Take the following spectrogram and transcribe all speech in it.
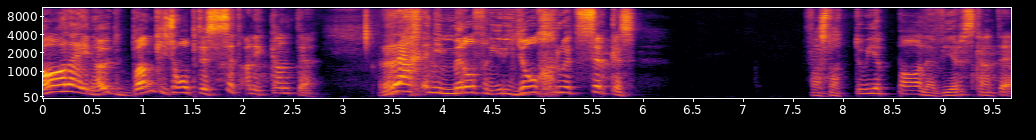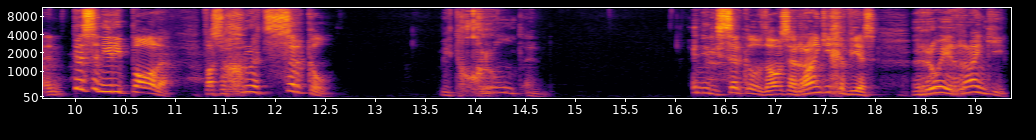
bale en houtbankies om op te sit aan die kante. Reg in die middel van hierdie heel groot sirkus was daar twee pale weerskante en tussen hierdie pale was 'n groot sirkel met grond in. In hierdie sirkel daar was 'n randjie gewees, rooi randjie.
